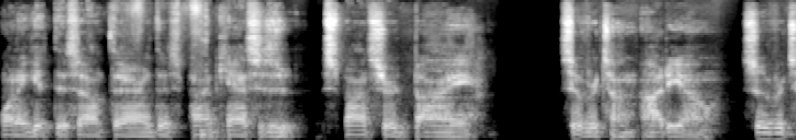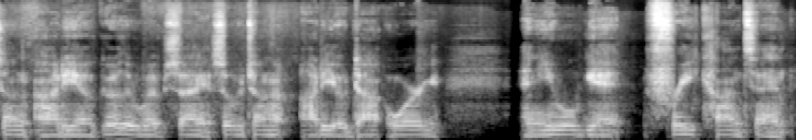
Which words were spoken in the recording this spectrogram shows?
want to get this out there. This podcast is sponsored by Silver Tongue Audio. Silver Tongue Audio, go to their website, silvertongueaudio.org, and you will get free content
